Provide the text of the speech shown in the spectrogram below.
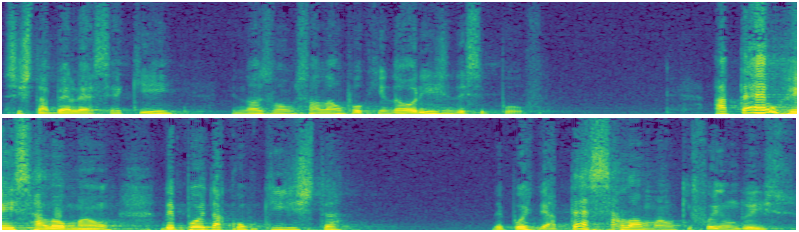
se estabelece aqui, e nós vamos falar um pouquinho da origem desse povo. Até o rei Salomão, depois da conquista, depois de até Salomão, que foi um dos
